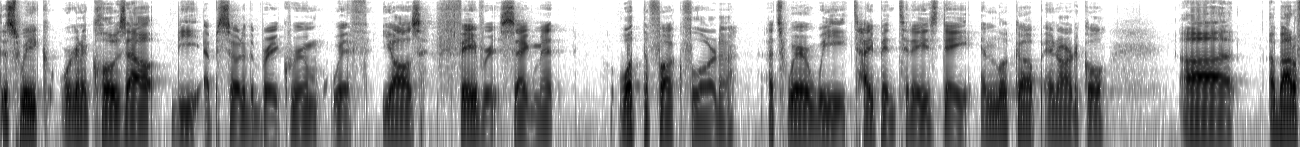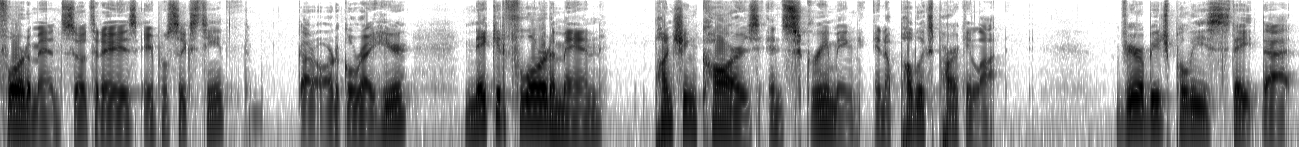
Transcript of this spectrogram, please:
This week, we're going to close out the episode of The Break Room with y'all's favorite segment, What the Fuck Florida. That's where we type in today's date and look up an article uh, about a Florida man. So today is April 16th. Got an article right here. Naked Florida man punching cars and screaming in a Publix parking lot. Vero Beach police state that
